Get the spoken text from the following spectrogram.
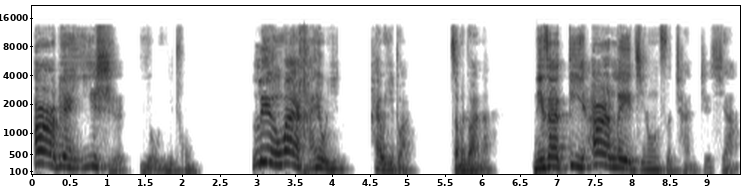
二变一时有一冲，另外还有一还有一转，怎么转呢？你在第二类金融资产之下，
